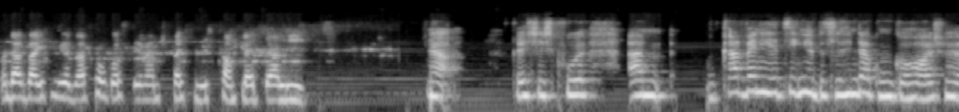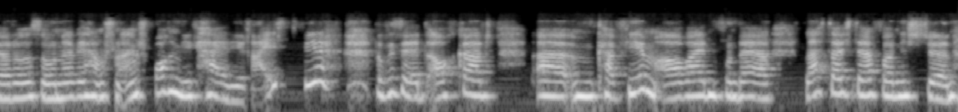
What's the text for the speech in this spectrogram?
Und da sage ich mir, dieser Fokus dementsprechend nicht komplett da liegt. Ja, richtig cool. Ähm, gerade wenn ihr jetzt irgendwie ein bisschen Hintergrundgeräusche hört oder so, ne, wir haben schon angesprochen, die Kaya, die reist viel. Du bist ja jetzt auch gerade äh, im Café im Arbeiten, von daher lasst euch davon nicht stören.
